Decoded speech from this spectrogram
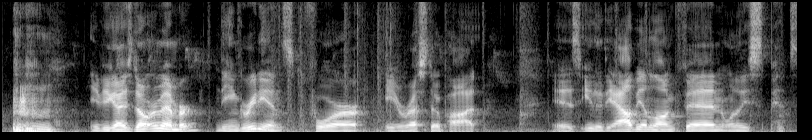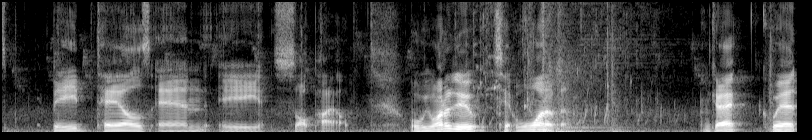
if you guys don't remember, the ingredients for a resto pot is either the Abecean longfin, one of these spade tails, and a salt pile. What we want to do is hit one of them. Okay, quit.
